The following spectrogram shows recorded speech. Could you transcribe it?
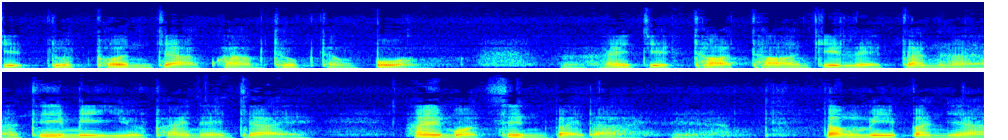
จิตหลุดพ้นจากความทุกข์ทั้งปวง ให้จิตถอดถอนกิเลสตัณหาที่มีอยู่ภายในใจ ให้หมดสิ้นไปได้ ต้องมีปัญญา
